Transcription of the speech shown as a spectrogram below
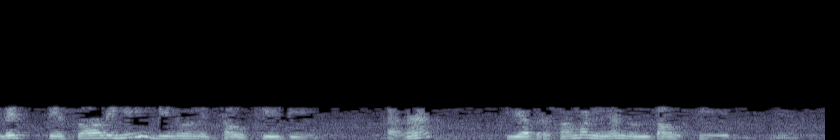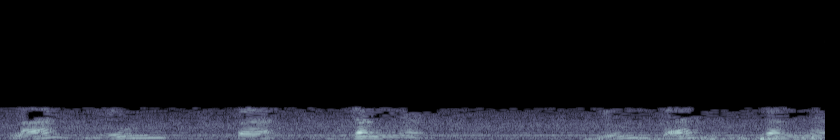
Littisalihi binunit tauhidi. Karena dia bersama dengan nun tauhid. La yum yunbazanna yunbazanna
